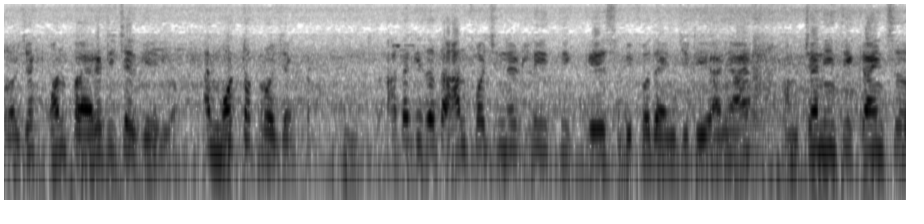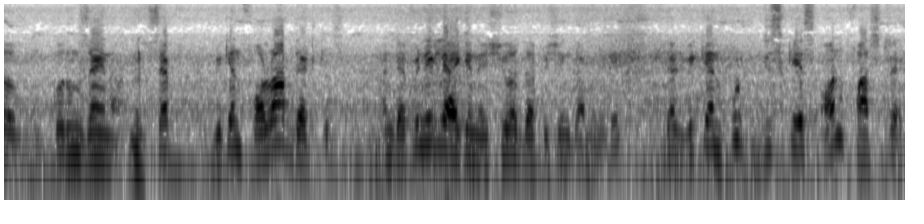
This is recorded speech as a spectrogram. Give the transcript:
प्रोजेक्ट ऑन प्रायोरिटीचेर घेयल्लो आनी मोठो प्रोजेक्ट आतां कितें जाता अनफॉर्च्युनेटली ती केस बिफोर द एनजीटी आनी हांवें आमच्यांनी ती कांयच करूंक जायना except we can follow up that case and definitely I can assure the fishing community that we can put this case on fast track.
